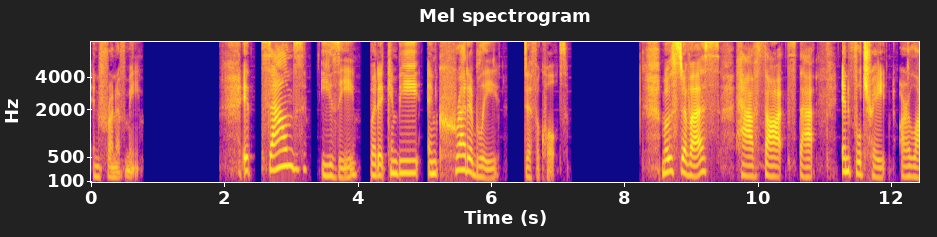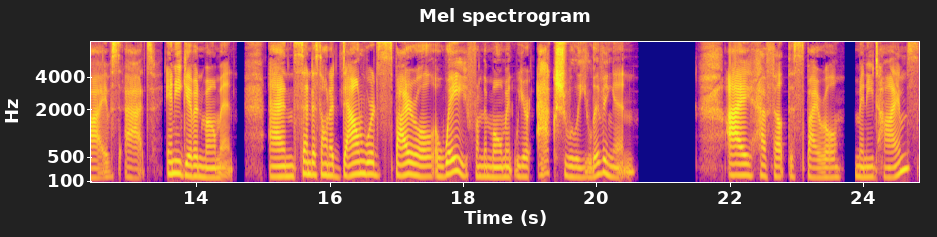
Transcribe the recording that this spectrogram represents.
in front of me. It sounds easy, but it can be incredibly difficult. Most of us have thoughts that infiltrate our lives at any given moment and send us on a downward spiral away from the moment we are actually living in. I have felt this spiral many times,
